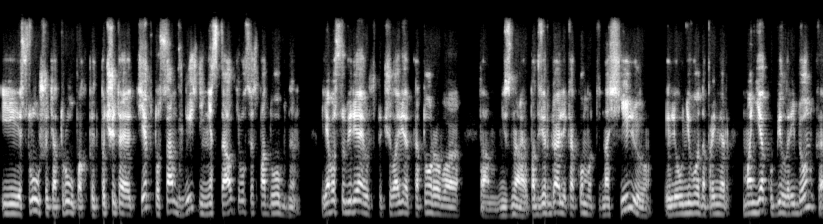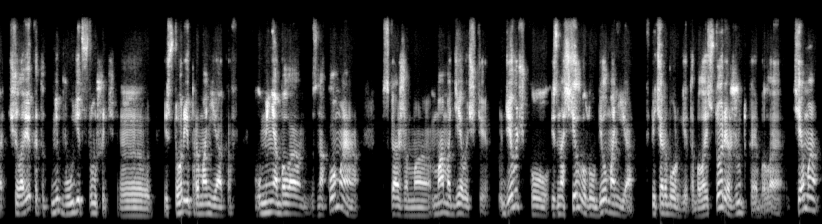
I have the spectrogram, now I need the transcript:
и слушать о трупах предпочитают те, кто сам в жизни не сталкивался с подобным. Я вас уверяю, что человек, которого там, не знаю, подвергали какому-то насилию, или у него, например, маньяк убил ребенка, человек этот не будет слушать э, истории про маньяков. У меня была знакомая, скажем, э, мама девочки. Девочку изнасиловал, убил маньяк в Петербурге. Это была история, жуткая была тема.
